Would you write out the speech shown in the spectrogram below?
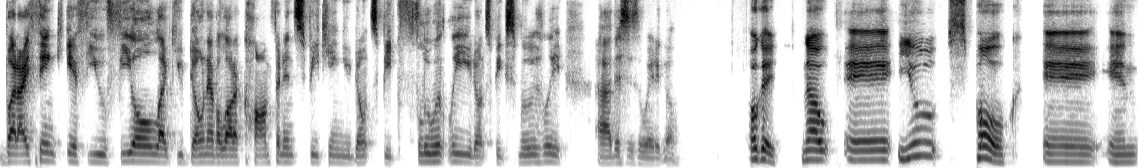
but I think if you feel like you don't have a lot of confidence speaking, you don't speak fluently, you don't speak smoothly, uh, this is the way to go. Okay, now uh, you spoke uh, in,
